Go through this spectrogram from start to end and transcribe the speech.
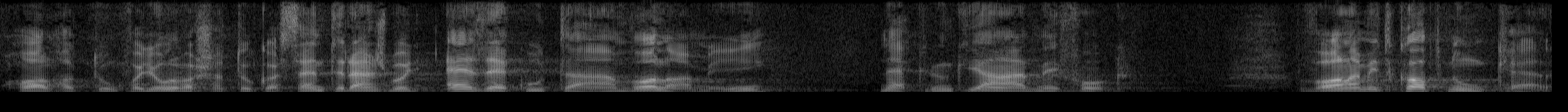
hallhattunk, vagy olvashattunk a Szentírásban, hogy ezek után valami nekünk járni fog. Valamit kapnunk kell.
